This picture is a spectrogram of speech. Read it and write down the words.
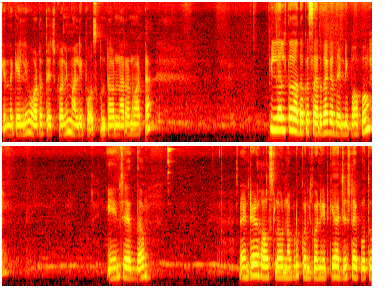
కిందకి వెళ్ళి వాటర్ తెచ్చుకొని మళ్ళీ పోసుకుంటా ఉన్నారనమాట పిల్లలతో అదొక సరదా కదండి పాపం. ఏం చేద్దాం? రెంటెడ్ హౌస్లో ఉన్నప్పుడు కొన్ని కొన్నిటికి అడ్జస్ట్ అయిపోతూ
